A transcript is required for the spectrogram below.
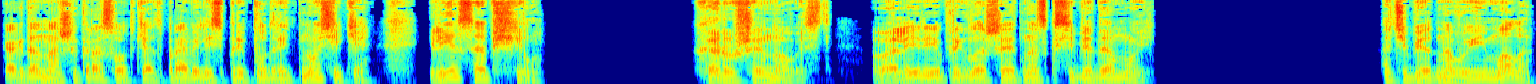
Когда наши красотки отправились припудрить носики, Илья сообщил. «Хорошая новость. Валерия приглашает нас к себе домой. А тебе одного и мало?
